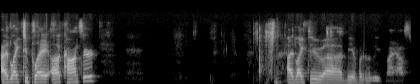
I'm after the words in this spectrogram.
I'd like to play a concert. I'd like to uh, be able to leave my house.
